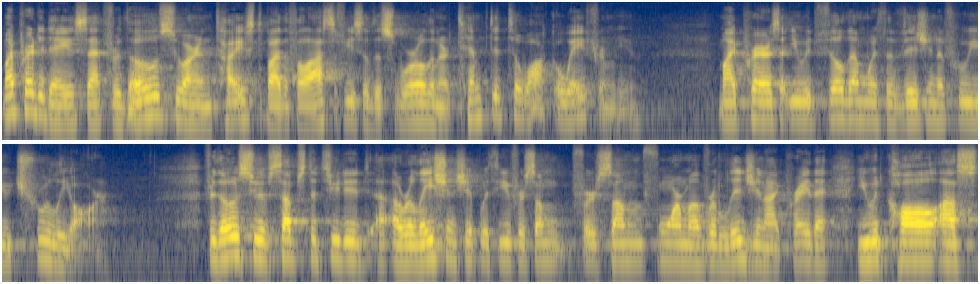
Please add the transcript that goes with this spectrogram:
My prayer today is that for those who are enticed by the philosophies of this world and are tempted to walk away from you, my prayer is that you would fill them with a vision of who you truly are. For those who have substituted a relationship with you for some, for some form of religion, I pray that you would call us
